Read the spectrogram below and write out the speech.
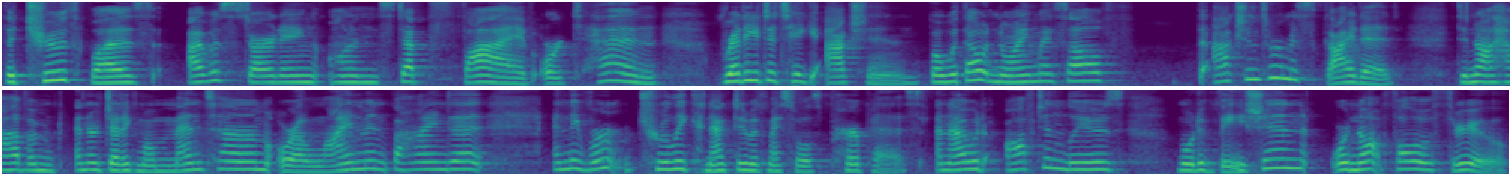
The truth was, I was starting on step five or 10, ready to take action, but without knowing myself, the actions were misguided, did not have an energetic momentum or alignment behind it, and they weren't truly connected with my soul's purpose. And I would often lose motivation or not follow through.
